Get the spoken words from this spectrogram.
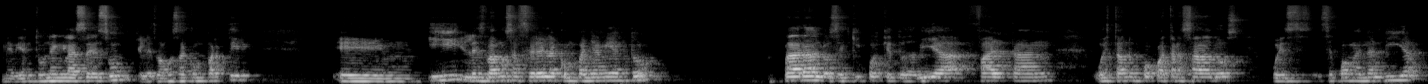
mediante un enlace de Zoom que les vamos a compartir eh, y les vamos a hacer el acompañamiento para los equipos que todavía faltan o están un poco atrasados pues se pongan al día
